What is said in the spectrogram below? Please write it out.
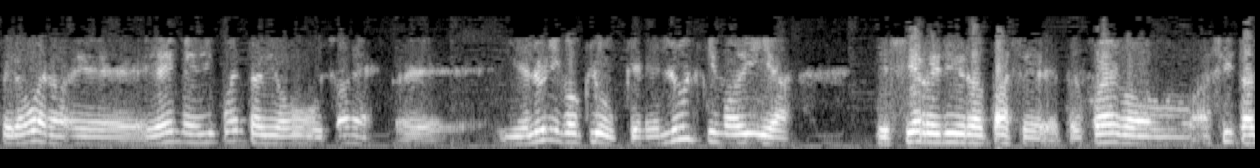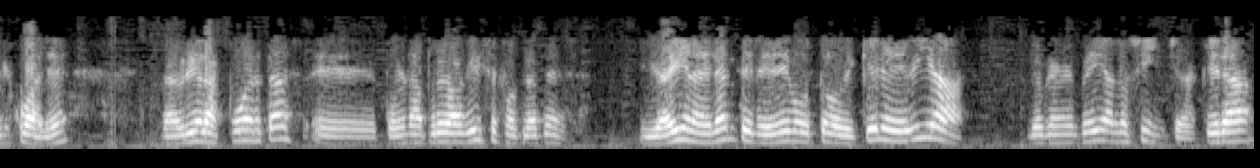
Pero bueno, eh, y ahí me di cuenta, digo, uy, son eh, y el único club que en el último día de cierre libre de pase, pero fue algo así tal cual, ¿eh? Me abrió las puertas eh, por una prueba que hice fue Platense. Y de ahí en adelante le debo todo. ¿Y qué le debía? Lo que me pedían los hinchas, que era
